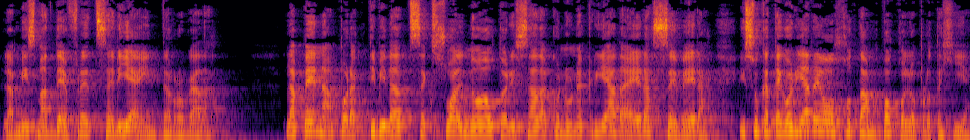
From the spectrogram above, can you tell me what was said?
la misma Defred sería interrogada. La pena por actividad sexual no autorizada con una criada era severa y su categoría de ojo tampoco lo protegía.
